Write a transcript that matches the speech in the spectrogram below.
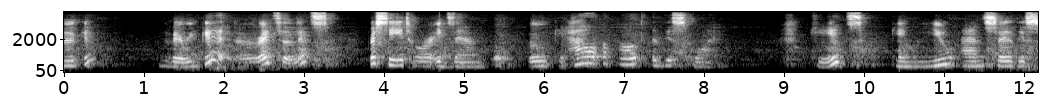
Okay, very good. All right, so let's proceed to our example. Okay, how about this one? Kids, can you answer this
